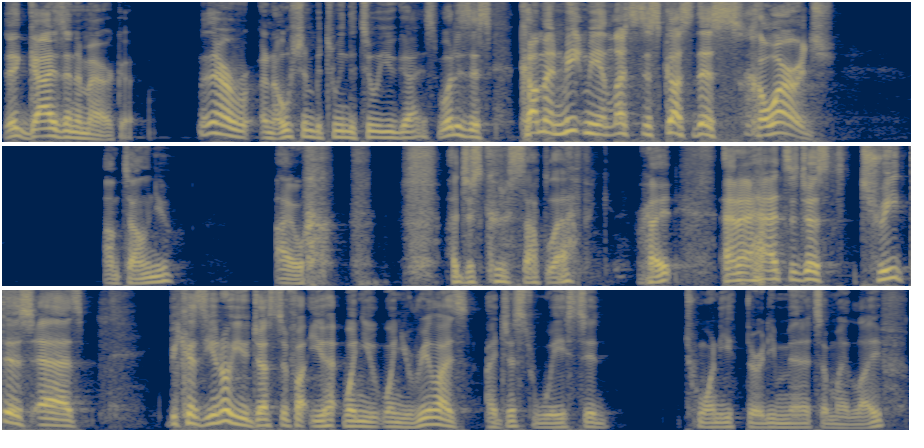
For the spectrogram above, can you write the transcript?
The guy's in America. Is there an ocean between the two of you guys? What is this? Come and meet me and let's discuss this. Khawarij. I'm telling you, I, I just couldn't stop laughing, right? And I had to just treat this as, because you know you justify you when you when you realize I just wasted 20, 30 minutes of my life,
